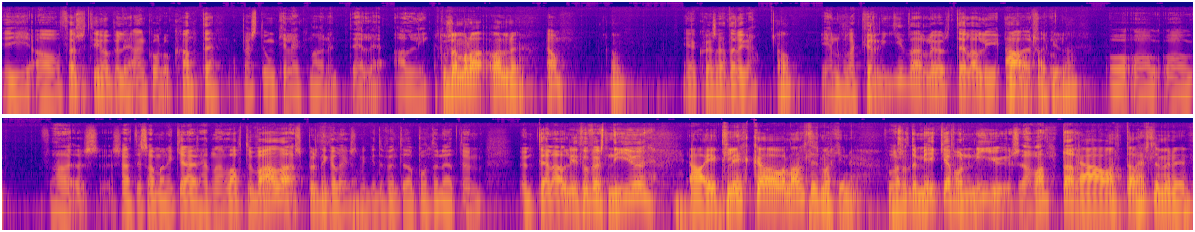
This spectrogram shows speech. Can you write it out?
í, á þessu tímabili Angolo Kante og besti ungi leikmaðurinn Dele Alli Þú sammála valinu? Já, Já. ég hef hverst þetta líka Já. Ég er náttúrulega gríðarlegur Dele Alli maður sko. og, og, og það setti saman í gæðir hérna Láttu vaða spurningaleg sem ég geti fundið á .net um, um Dele Alli, þú fegst nýju Já, ég klikka á landslýsmarkinu Þú var svolítið mikið að fá nýju það vantar Já, vantar hæslu munin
